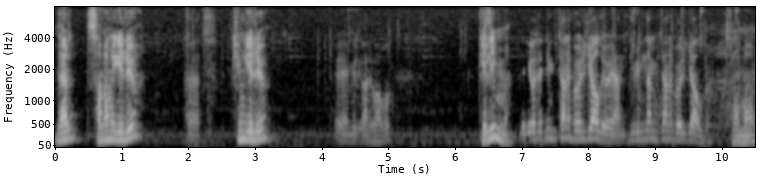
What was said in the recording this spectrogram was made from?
Nerede? Sana mı geliyor? Evet. Kim geliyor? Ee, Emir galiba bu. Geleyim mi? Geliyor dediğim bir tane bölge alıyor yani. Dibimden bir tane bölge aldı. Tamam.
